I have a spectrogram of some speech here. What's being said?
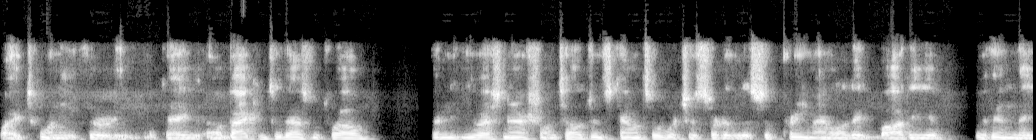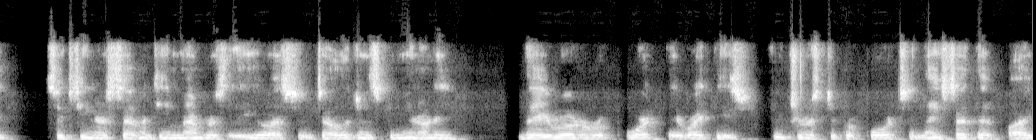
by 2030. Okay, uh, back in 2012, the U.S. National Intelligence Council, which is sort of the supreme analytic body within the 16 or 17 members of the U.S. intelligence community, they wrote a report. They write these futuristic reports, and they said that by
